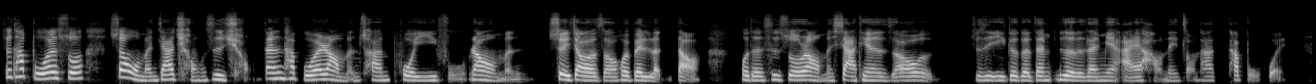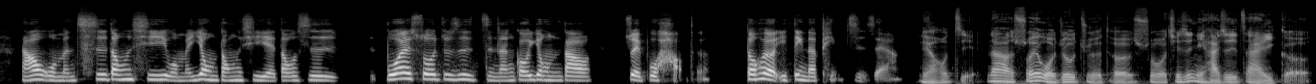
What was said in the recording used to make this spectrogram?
就他不会说，虽然我们家穷是穷，但是他不会让我们穿破衣服，让我们睡觉的时候会被冷到，或者是说让我们夏天的时候就是一个个在热的在面哀嚎那种，他他不会。然后我们吃东西，我们用东西也都是不会说就是只能够用到最不好的。都会有一定的品质，这样了解。那所以我就觉得说，其实你还是在一个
